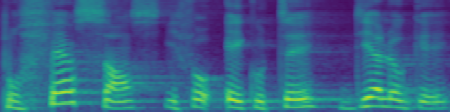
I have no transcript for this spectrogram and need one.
Pour faire sens, il faut écouter, dialoguer,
